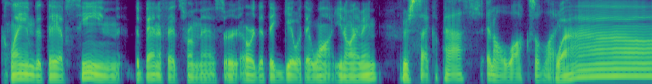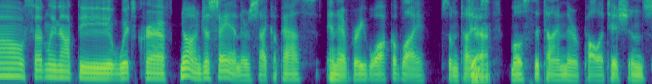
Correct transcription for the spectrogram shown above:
claim that they have seen the benefits from this or, or that they get what they want. You know what I mean? there's psychopaths in all walks of life. Wow. Suddenly not the witchcraft. No, I'm just saying there's psychopaths in every walk of life. Sometimes, Yeah. most of the time, they're politicians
